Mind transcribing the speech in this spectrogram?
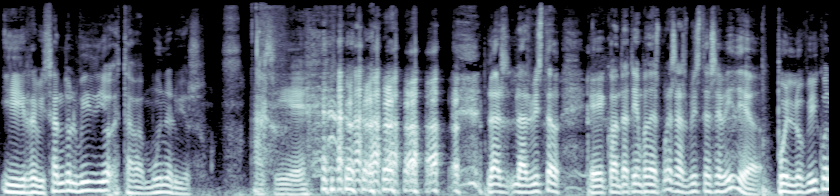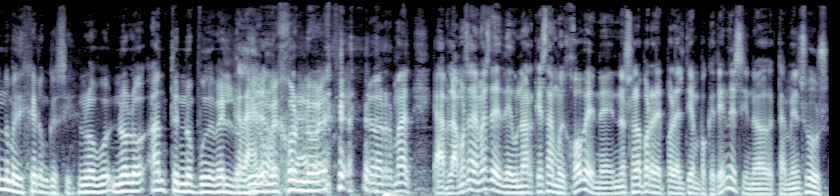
Y revisando el vídeo estaba muy nervioso. Así, ¿eh? ¿Lo, has, lo has visto? eh, ¿Cuánto tiempo después has visto ese vídeo? Pues lo vi cuando me dijeron que sí. No lo, no lo- antes no pude verlo. Claro, Digo, mejor no claro. es. Normal. Hablamos además de, de una orquesta muy joven, eh, no solo por el, por el tiempo que tiene, sino también sus,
